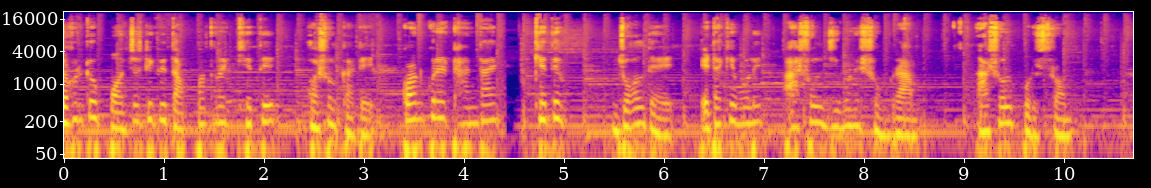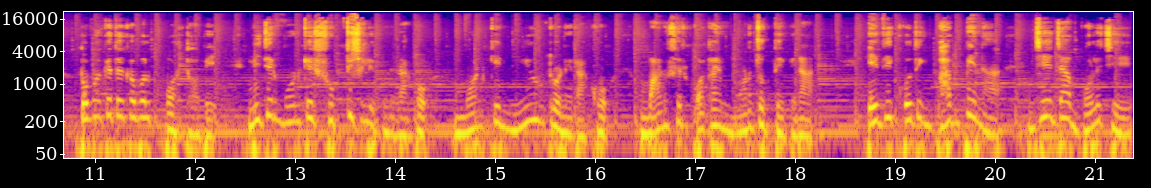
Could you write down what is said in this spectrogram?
যখন কেউ পঞ্চাশ ডিগ্রি তাপমাত্রায় খেতে ফসল কাটে কন করে ঠান্ডায় খেতে জল দেয়, এটাকে বলে আসল জীবনের সংগ্রাম, আসল পরিশ্রম। তোমাকে তো কেবল পড়তে হবে। নিজের মনকে শক্তিশালী করে রাখো, মনকে নিয়ন্ত্রণে রাখো, মানুষের কথায় মনোযোগ দেবে না। এদিক ওদিক ভাববে না, যে যা বলেছে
